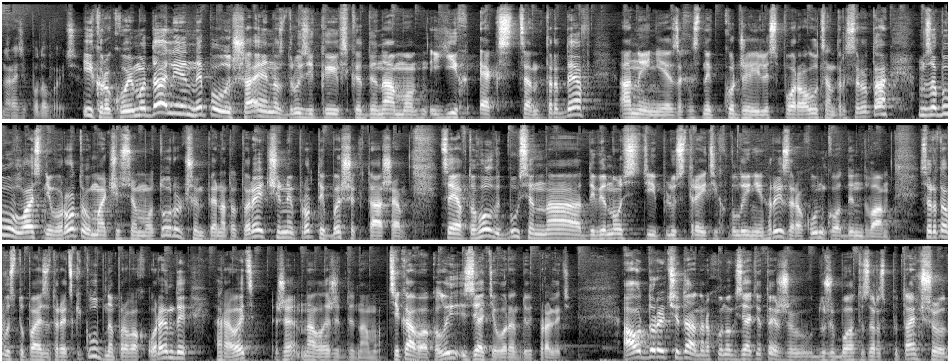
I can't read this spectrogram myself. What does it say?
наразі подобаються. І крокуємо далі. Не полишає нас, друзі, київське Динамо, їх екс-центр Дев, а нині захисник Коджеїлі Спора Олександр Сирота забив у власні ворота у матчі сьомого туру чемпіонату Туреччини проти Бешикташа. Цей автогол відбувся на 90-й плюс 3 хвилині гри за рахунку 1-2. Сирота виступає за турецький клуб на правах оренди. Гравець вже належить Динамо. Цікаво, коли зятя в оренду відправлять? А от, до речі, да, на рахунок зятя теж дуже багато зараз питань, що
